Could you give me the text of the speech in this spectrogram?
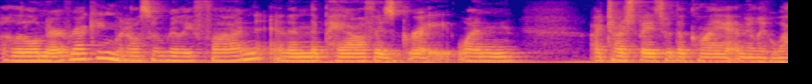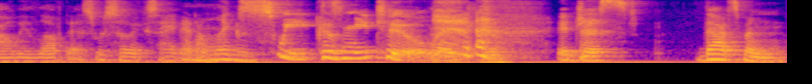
a little nerve wracking, but also really fun. And then the payoff is great when I touch base with a client and they're like, wow, we love this. We're so excited. I'm like, hmm. sweet, because me too. Like, yeah. it just, that's been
